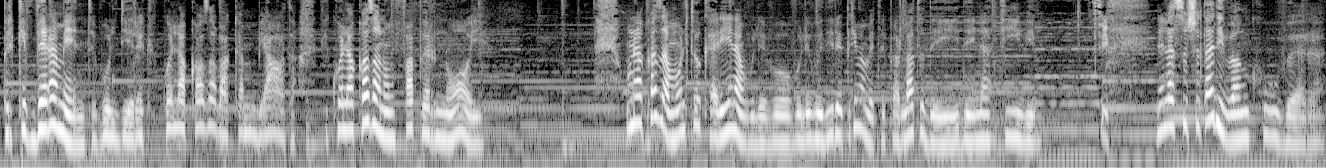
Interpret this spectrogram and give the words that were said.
perché veramente vuol dire che quella cosa va cambiata, che quella cosa non fa per noi. Una cosa molto carina volevo, volevo dire prima, avete parlato dei, dei nativi. Sì. Nella società di Vancouver,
